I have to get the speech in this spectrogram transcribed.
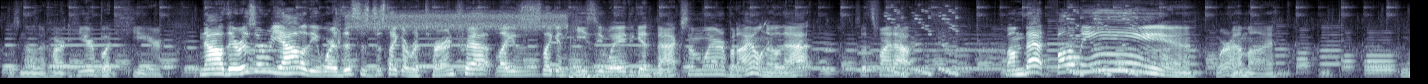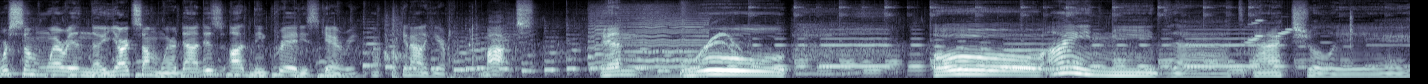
There's another heart here, but here. Now, there is a reality where this is just like a return trip. Like, it's just like an easy way to get back somewhere, but I don't know that. So let's find out. Bombette, follow me! Where am I? We're somewhere in the yard somewhere. That is oddly pretty scary. Oh, get out of here. Box. And... Ooh... Oh, I need that, actually.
